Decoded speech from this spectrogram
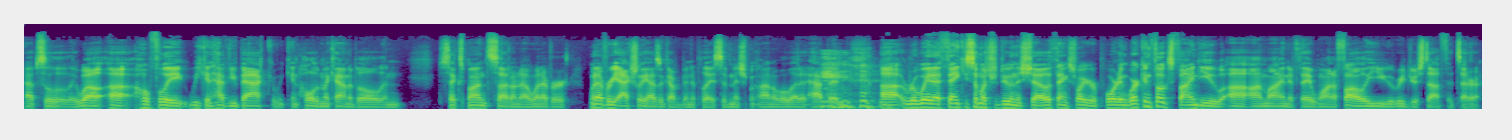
Absolutely. Well, uh, hopefully we can have you back we can hold him accountable and six months. I don't know. Whenever whenever he actually has a government in place, if Mitch McConnell will let it happen. uh, Rowaida, thank you so much for doing the show. Thanks for all your reporting. Where can folks find you uh, online if they want to follow you, read your stuff, etc.?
